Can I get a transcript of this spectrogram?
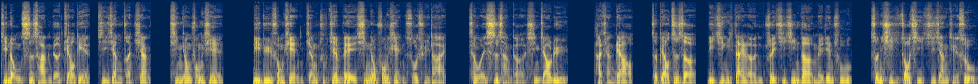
金融市场的焦点即将转向信用风险，利率风险将逐渐被信用风险所取代。成为市场的新焦虑。他强调，这标志着历经一代人最激进的美联储升息周期即将结束。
